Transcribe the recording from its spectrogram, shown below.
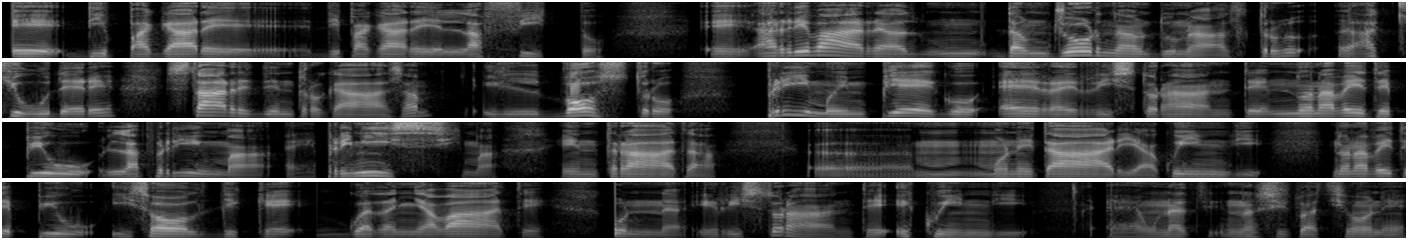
e di pagare, di pagare l'affitto eh, arrivare a, da un giorno ad un altro eh, a chiudere, stare dentro casa, il vostro primo impiego era il ristorante, non avete più la prima, eh, primissima entrata eh, monetaria, quindi non avete più i soldi che guadagnavate con il ristorante e quindi è una, una, situazione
